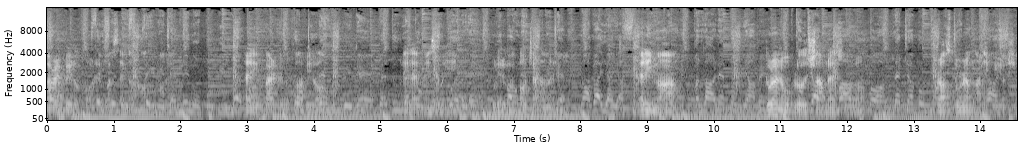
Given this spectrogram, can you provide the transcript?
pirate bay လို့ခေါ်တဲ့ website ကမှာအဲ့ဒီ pirate bay ကိုသွားပြီးတော့နေလိုက်မယ်ဆိုရင်ခုဒီလိုမျိုးပေါက်ချလာပါတယ်အဲ့ဒီမှာ torrent ကိုဘယ်လိုရှာမလဲဆိုတော့ browse torrent ကနေပြီးတော့ရှာ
